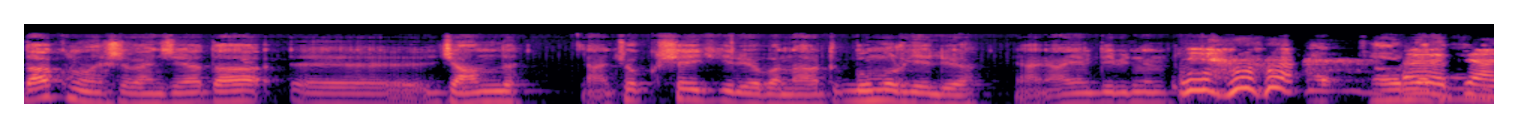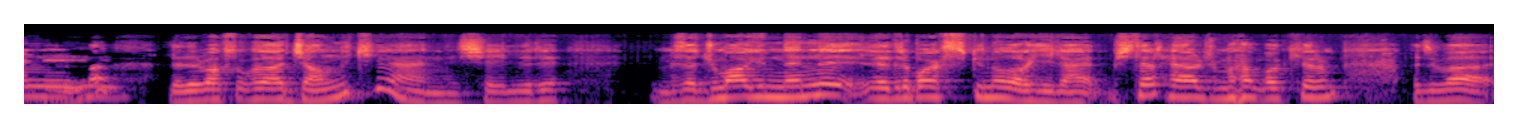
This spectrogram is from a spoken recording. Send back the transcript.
daha kullanışlı bence ya. Daha e, canlı. Yani çok şey geliyor bana artık. Boomer geliyor. Yani IMDb'nin Evet yani. Letterboxd o kadar canlı ki yani şeyleri. Mesela Cuma günlerini Letterboxd günü olarak ilan etmişler. Her Cuma bakıyorum. Acaba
